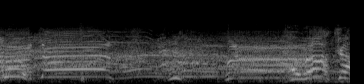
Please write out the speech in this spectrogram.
Haraka! Haraka!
